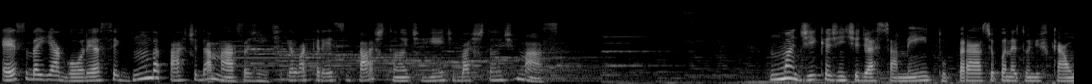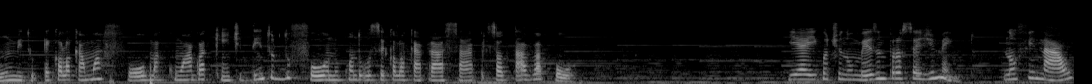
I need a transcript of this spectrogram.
Essa daí agora é a segunda parte da massa, gente. Ela cresce bastante, rende bastante massa. Uma dica, gente, de assamento para seu panetone ficar úmido é colocar uma forma com água quente dentro do forno quando você colocar para assar, para soltar vapor. E aí continua o mesmo procedimento. No final,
